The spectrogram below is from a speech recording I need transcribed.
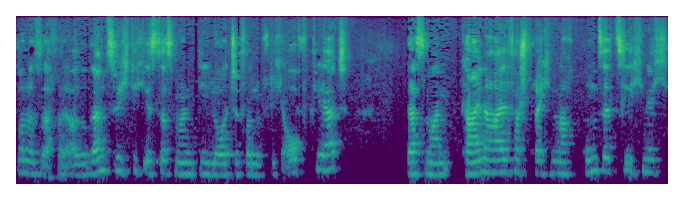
so eine Sache. Also ganz wichtig ist, dass man die Leute vernünftig aufklärt dass man keine Heilversprechen macht, grundsätzlich nicht.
